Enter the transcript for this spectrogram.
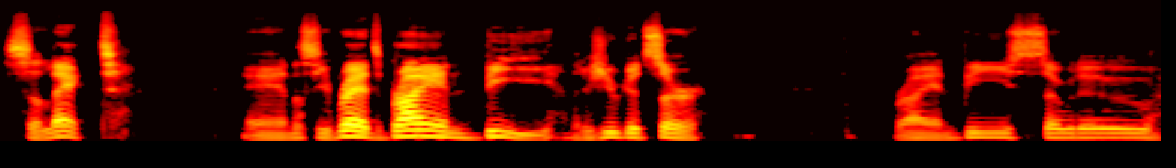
Select. And let's see. Reds. Brian B. That is you, good sir. Brian B. Soto.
